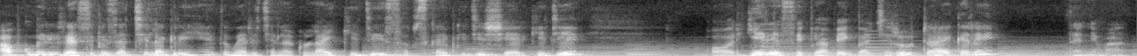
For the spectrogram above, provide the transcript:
आपको मेरी रेसिपीज़ अच्छी लग रही हैं तो मेरे चैनल को लाइक कीजिए सब्सक्राइब कीजिए शेयर कीजिए। और ये रेसिपी आप एक बार ज़रूर ट्राई करें। धन्यवाद।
